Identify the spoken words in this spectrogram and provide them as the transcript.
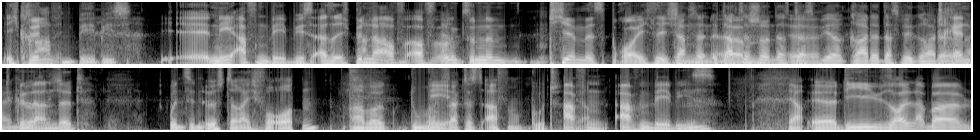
ich bin- Grafenbabys. äh, nee Affenbabys. Also ich bin Ach, da auf auf ja. irgendeinem Ich tiermissbräuchlichen dachte, dachte ähm, schon, dass, dass äh, wir gerade, dass wir gerade Trend rein gelandet. uns in Österreich verorten. Aber du Nee. sagtest Affen, gut. Affen, Affenbabys. Mhm. Ja. Äh, die sollen aber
